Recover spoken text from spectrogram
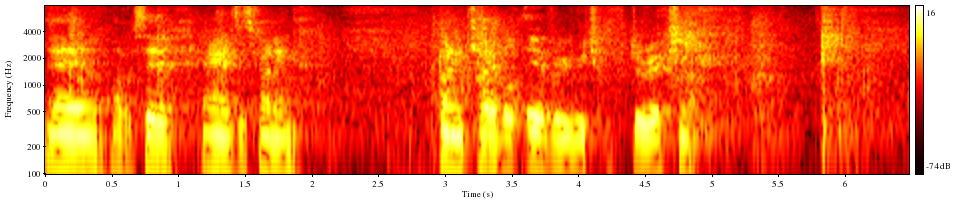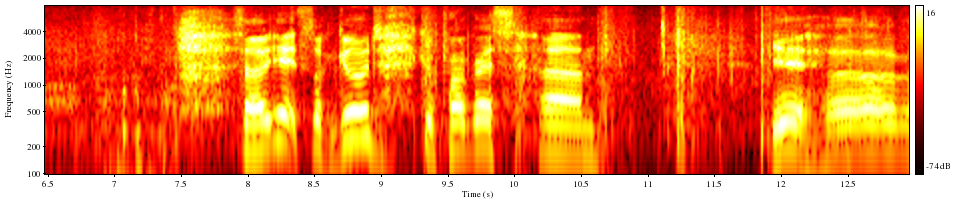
And like I said, Aaron's just running running cable every which direction. So yeah, it's looking good, good progress. Um, yeah, uh,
